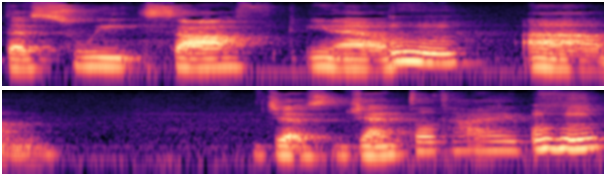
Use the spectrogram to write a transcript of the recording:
the sweet, soft. You know, Mm-hmm. um, just gentle type. Mhm.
